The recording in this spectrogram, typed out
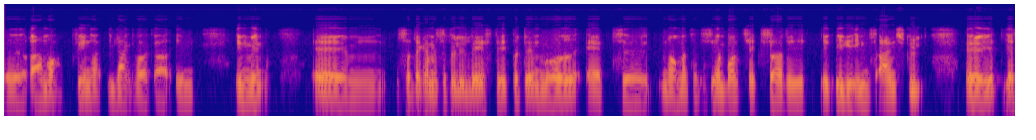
øh, rammer kvinder i langt højere grad end, end mænd. Øhm, så der kan man selvfølgelig læse det på den måde, at øh, når man fantaserer om voldtægt, så er det et, ikke ens egen skyld. Øh, jeg, jeg,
